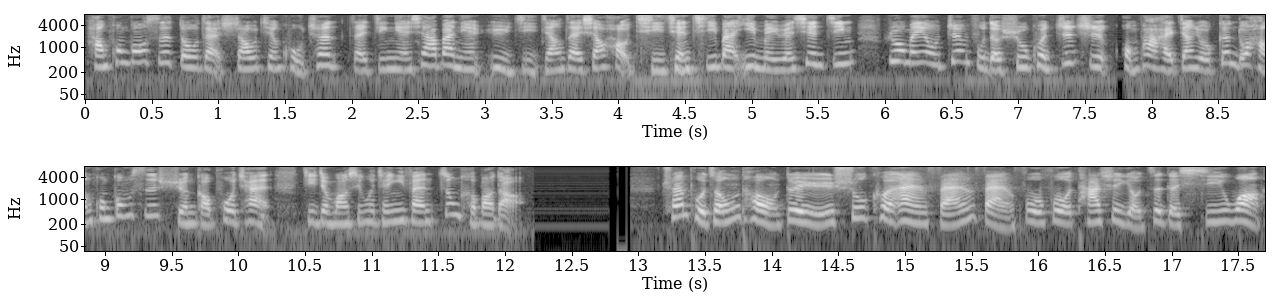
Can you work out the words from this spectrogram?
航空公司都在烧钱苦撑。在今年下半年，预计将在消耗七千七百亿美元现金。若没有政府的纾困支持，恐怕还将有更多航空公司宣告破产。记者王新辉、陈一凡综合报道。川普总统对于纾困案反反复复，他是有这个希望，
